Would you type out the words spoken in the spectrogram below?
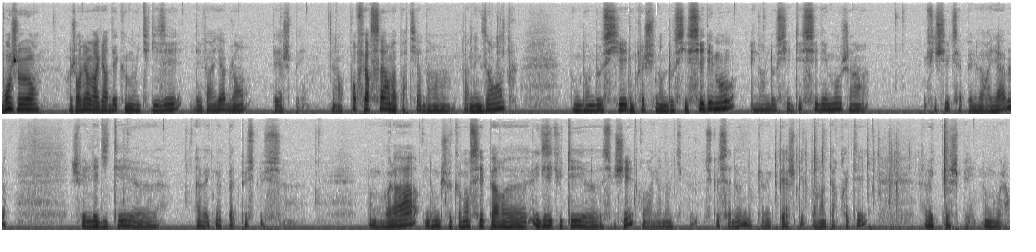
Bonjour, aujourd'hui on va regarder comment utiliser des variables en PHP. Alors pour faire ça, on va partir d'un exemple. Donc dans le dossier, donc là je suis dans le dossier cdemo, et dans le dossier des j'ai un fichier qui s'appelle variable. Je vais l'éditer euh, avec Notepad++. Donc voilà, donc je vais commencer par euh, exécuter euh, ce fichier. On va regarder un petit peu ce que ça donne, donc avec PHP, par l'interpréter avec PHP. Donc voilà.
